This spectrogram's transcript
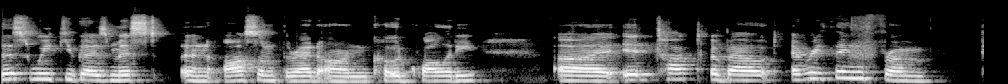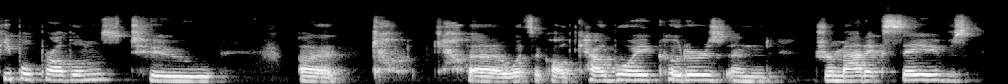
This week, you guys missed an awesome thread on code quality. Uh, it talked about everything from people problems to uh, cow- cow- uh, what's it called, cowboy coders and dramatic saves,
